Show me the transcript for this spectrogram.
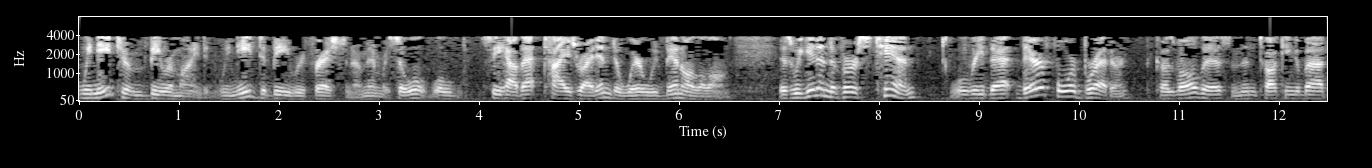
we need to be reminded. We need to be refreshed in our memory. So we'll, we'll see how that ties right into where we've been all along. As we get into verse 10, we'll read that. Therefore, brethren, because of all this, and then talking about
